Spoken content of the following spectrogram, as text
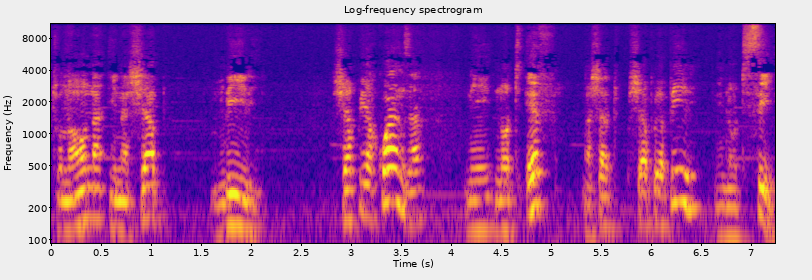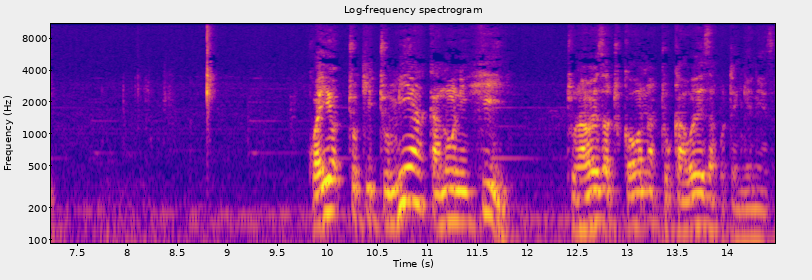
tunaona ina sharp mbili. Sharp ya kwanza ni note F na ya pili ni note C. Kwa hiyo tukitumia kanuni hii tunaweza tukaona tukaweza kutengeneza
